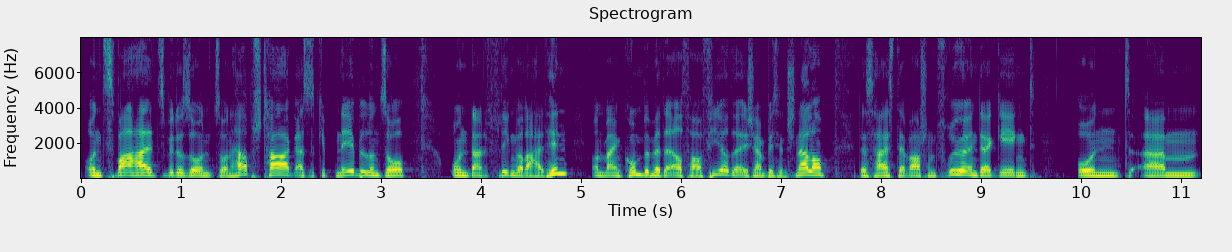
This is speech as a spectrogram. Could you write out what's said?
Und zwar halt wieder so ein, so ein Herbsttag, also es gibt Nebel und so. Und dann fliegen wir da halt hin. Und mein Kumpel mit der RV4, der ist ja ein bisschen schneller. Das heißt, der war schon früher in der Gegend und, ähm,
